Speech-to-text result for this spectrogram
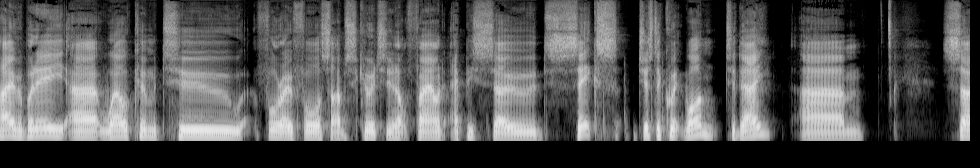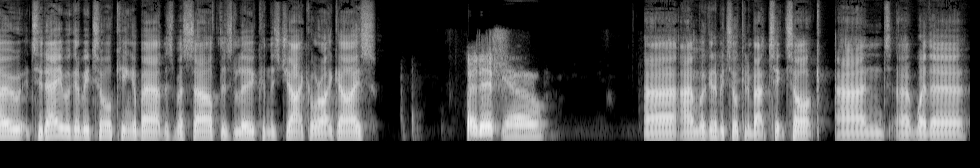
Hi, everybody. Uh, welcome to 404 Cybersecurity Not Found, episode six. Just a quick one today. Um, so, today we're going to be talking about there's myself, there's Luke, and there's Jack. All right, guys? Hi, Dave. Yo. Uh, and we're going to be talking about TikTok and uh, whether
